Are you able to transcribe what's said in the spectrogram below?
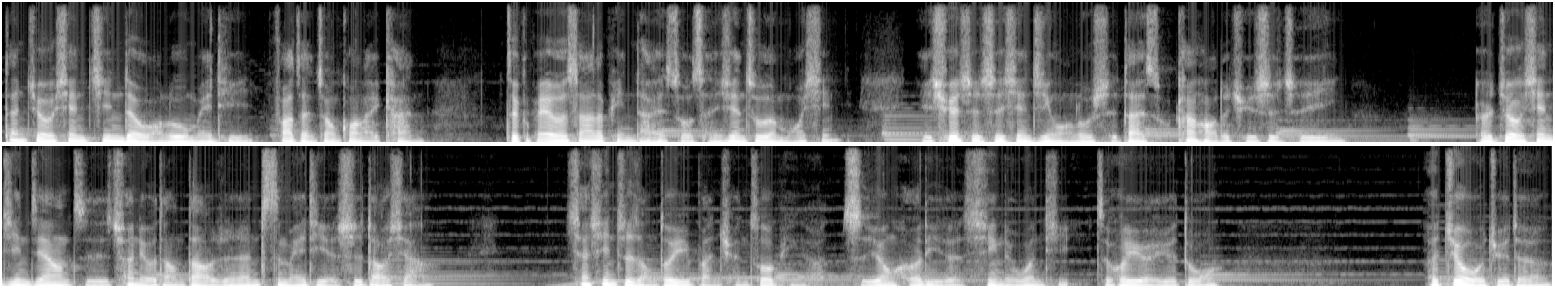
但就现今的网络媒体发展状况来看，这个被扼杀的平台所呈现出的模型，也确实是现今网络时代所看好的趋势之一。而就现今这样子串流当道、人人自媒体的世道下，相信这种对于版权作品使用合理的性的问题只会越来越多。而就我觉得，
